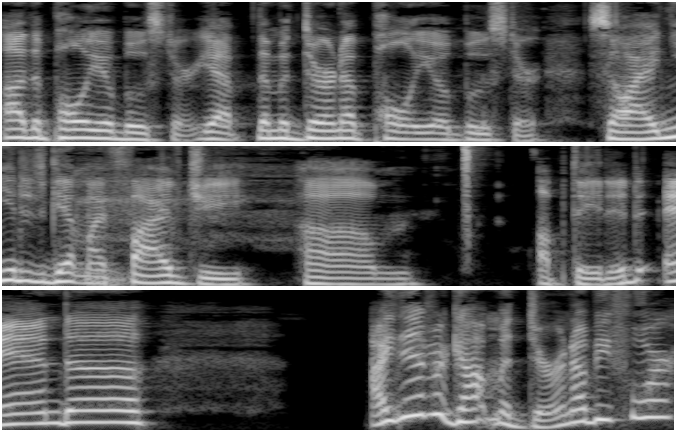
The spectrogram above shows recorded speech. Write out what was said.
uh, the polio booster. Yep, the Moderna polio booster. So I needed to get my 5G um updated and uh I never got Moderna before.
